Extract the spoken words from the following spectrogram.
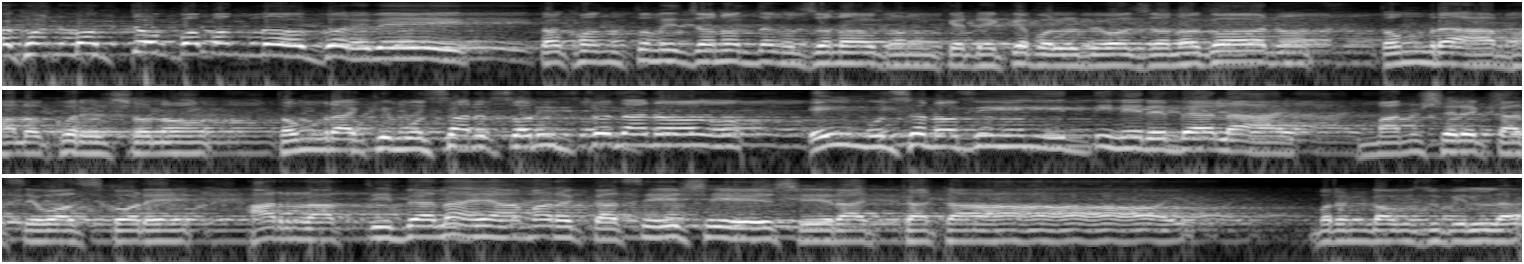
তখন বক্তব্য বন্ধ করবে। তখন তুমি জন জনগণকে ডেকে বলবে, ও জনগণ তোমরা ভালো করে শোনো। তোমরা কি মুসার চরিত্র জানো? এই মুসানবী দিনের বেলায় মানুষের কাছে ওয়াজ করে, আর রাত্রি বেলায় আমার কাছে এসে এসে রাত কাটায়। বলেন বাবুজুবিল্লাহ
